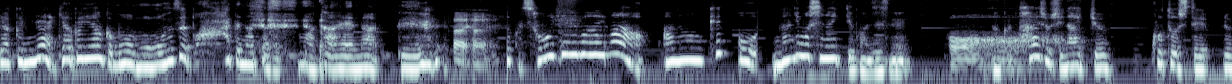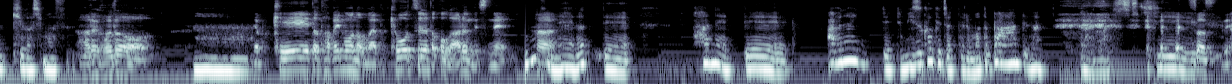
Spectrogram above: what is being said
逆にね、逆になんかもう、ものすごいバーってなったら、まあ大変なって。はいはい。そういう場合は、あの、結構何もしないっていう感じですね。あなんか対処しないっていうことをしてる気がします。なるほど。うん。やっぱ経営と食べ物はやっぱ共通のところがあるんですね。ですね。だって、跳ねて、危ないって言って水かけちゃったらまたバーンってなっちゃいますし。そうですね。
